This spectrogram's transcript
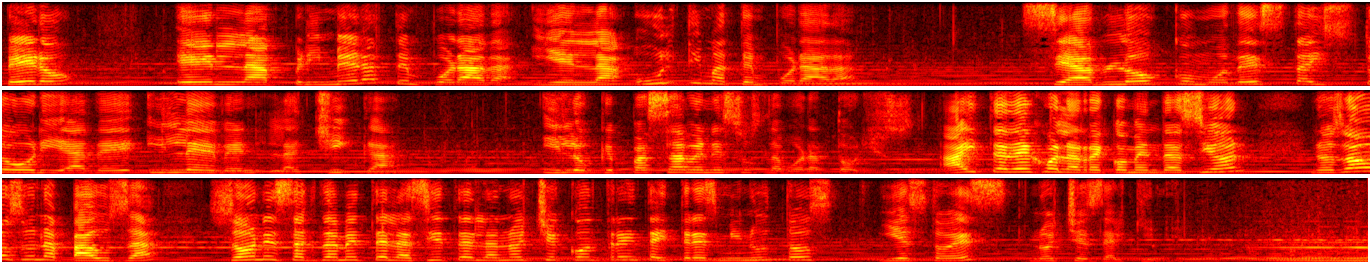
pero en la primera temporada y en la última temporada se habló como de esta historia de Eleven, la chica, y lo que pasaba en esos laboratorios. Ahí te dejo la recomendación. Nos vamos a una pausa. Son exactamente las 7 de la noche con 33 minutos y esto es Noches de Alquimia.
